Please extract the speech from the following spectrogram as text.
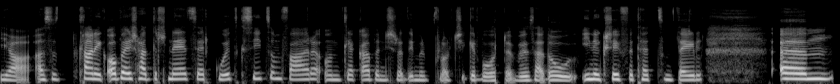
ja, also keine Ahnung, oben war halt der Schnee sehr gut zum Fahren und gegen Abend ist es halt immer flotschiger geworden, weil es halt auch reingeschifft hat zum Teil. Ähm,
